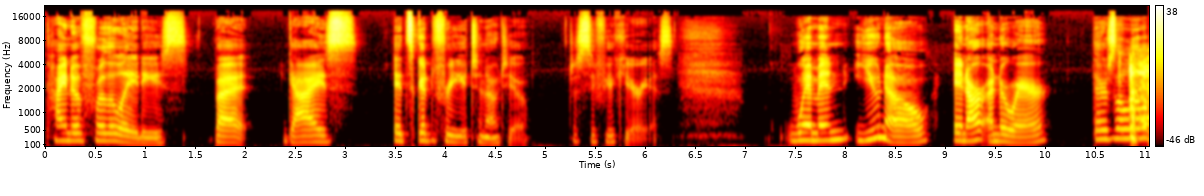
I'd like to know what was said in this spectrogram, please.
kind of for the ladies, but guys, it's good for you to know too, just if you're curious. Women, you know, in our underwear, there's a little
